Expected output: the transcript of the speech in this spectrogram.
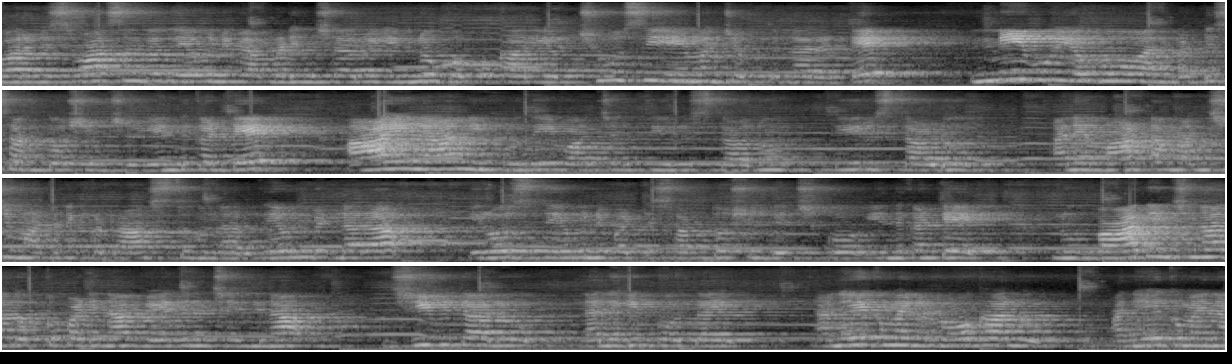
వారు విశ్వాసంతో దేవుని వెంబడించారు ఎన్నో గొప్ప కార్యాలు చూసి ఏమని చెప్తున్నారంటే నీవు యహోవాని బట్టి సంతోషించు. ఎందుకంటే ఆయన నీ హృదయ వాంఛను తీరుస్తాను తీరుస్తాడు అనే మాట మంచి మాటని ఇక్కడ రాస్తూ ఉన్నారు. దేవుని బిడ్డారా ఈరోజు దేవుని బట్టి సంతోషం తెచ్చుకో. ఎందుకంటే నువ్వు బాధించినా దుఃఖపడినా వేదన చెందినా జీవితాలు నలిగిపోతాయి. అనేకమైన రోగాలు అనేకమైన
